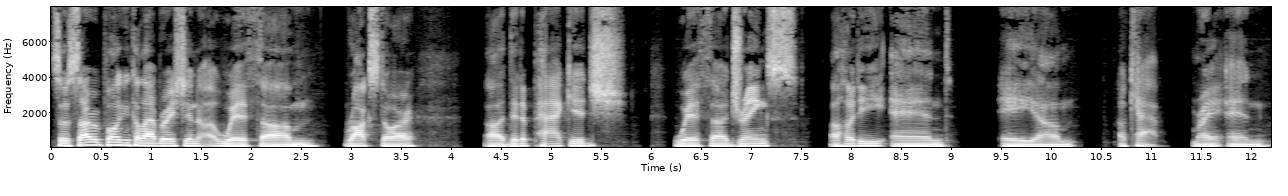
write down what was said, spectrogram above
So Cyberpunk in collaboration uh, with um, Rockstar uh, did a package with uh, drinks, a hoodie, and a um, a cap, right? And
